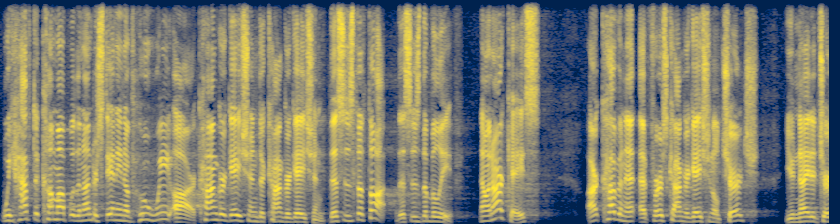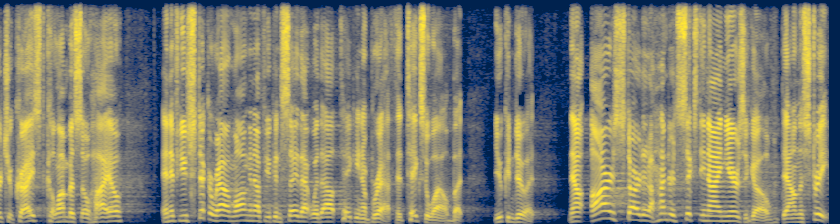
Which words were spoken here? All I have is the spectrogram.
We have to come up with an understanding of who we are, congregation to congregation. This is the thought, this is the belief. Now, in our case, our covenant at First Congregational Church, United Church of Christ, Columbus, Ohio, and if you stick around long enough, you can say that without taking a breath. It takes a while, but you can do it. Now, ours started 169 years ago down the street.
